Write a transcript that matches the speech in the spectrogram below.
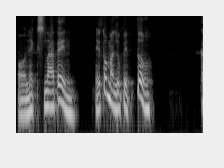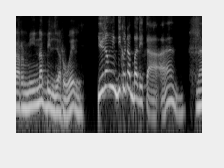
Oh, next natin. Ito, malupit to. Carmina Villarruel. Yun ang hindi ko nabalitaan. Na...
